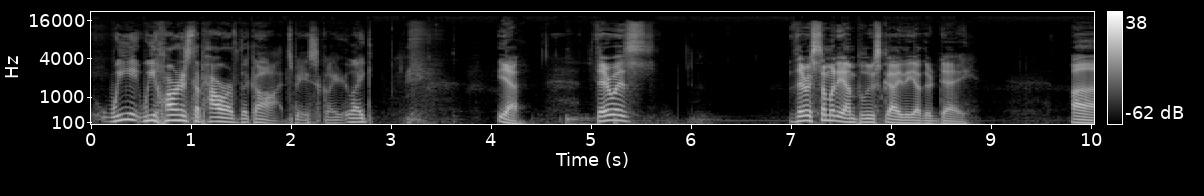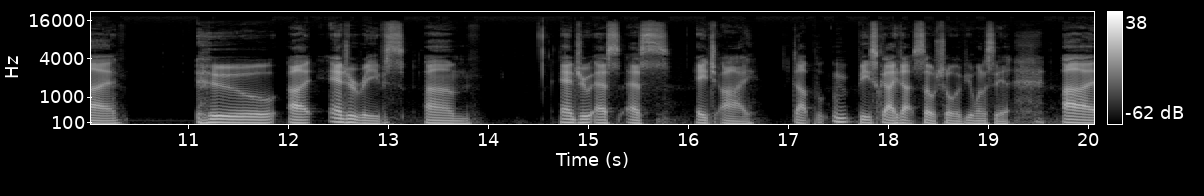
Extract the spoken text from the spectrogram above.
we we harness the power of the gods basically like Yeah. There was there was somebody on Blue Sky the other day uh who uh Andrew Reeves um Andrew S S H I dot b sky dot social if you want to see it. Uh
